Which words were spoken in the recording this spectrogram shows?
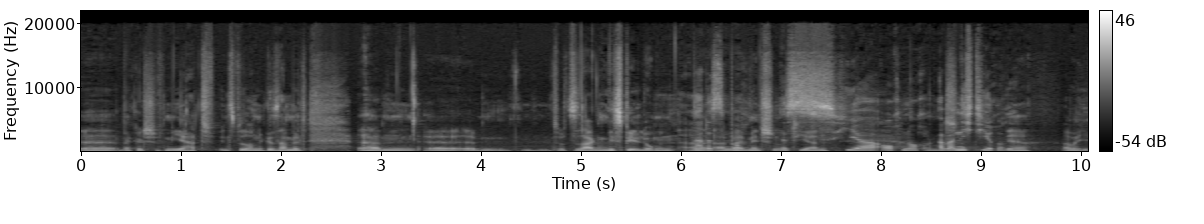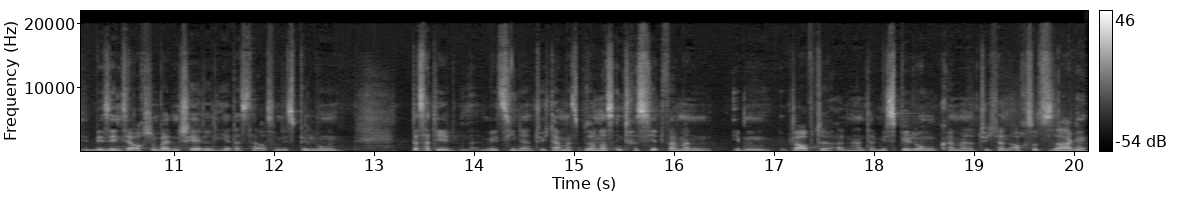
äh, Meckelsche Familie hat insbesondere gesammelt ähm, äh, sozusagen Missbildungen äh, das sind bei Menschen und ist Tieren. hier auch noch, Und- aber nicht Tiere. Ja, aber wir sehen es ja auch schon bei den Schädeln hier, dass da auch so Missbildungen. Das hat die Mediziner natürlich damals besonders interessiert, weil man eben glaubte, anhand der Missbildungen kann man natürlich dann auch sozusagen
